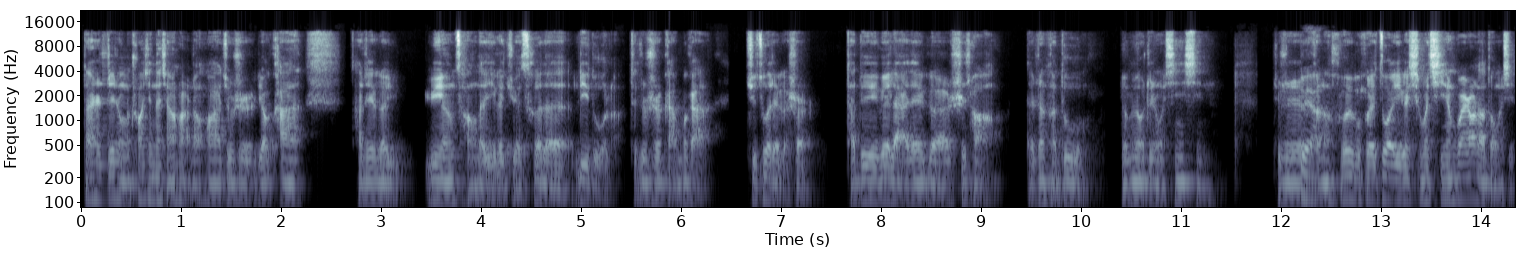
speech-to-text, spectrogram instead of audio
但是这种创新的想法的话，就是要看他这个运营层的一个决策的力度了，这就是敢不敢去做这个事儿，他对未来这个市场的认可度有没有这种信心？就是可能会不会做一个什么奇形怪状的东西，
